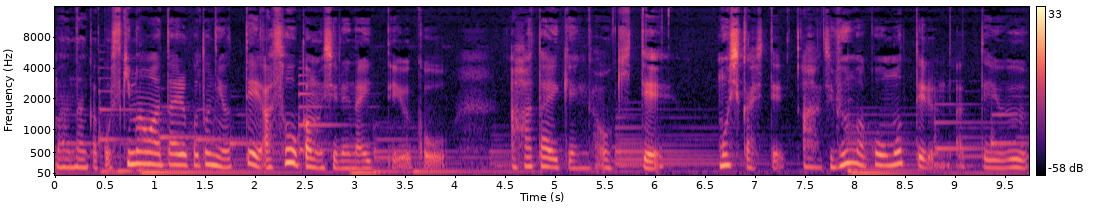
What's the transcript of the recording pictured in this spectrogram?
まあなんかこう隙間を与えることによってあそうかもしれないっていうこうアハ体験が起きてもしかしてあ自分はこう思ってるんだっていう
